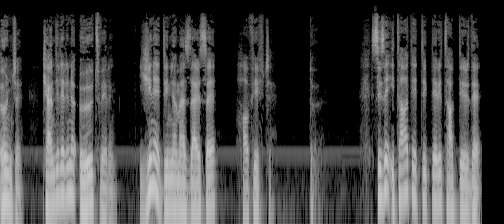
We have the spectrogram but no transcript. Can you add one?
önce kendilerine öğüt verin. Yine dinlemezlerse hafifçe. Size itaat ettikleri takdirde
